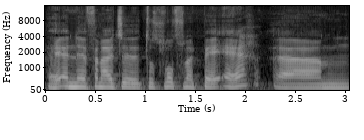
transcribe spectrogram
Hey, en eh, vanuit, eh, tot slot vanuit PR, ehm,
